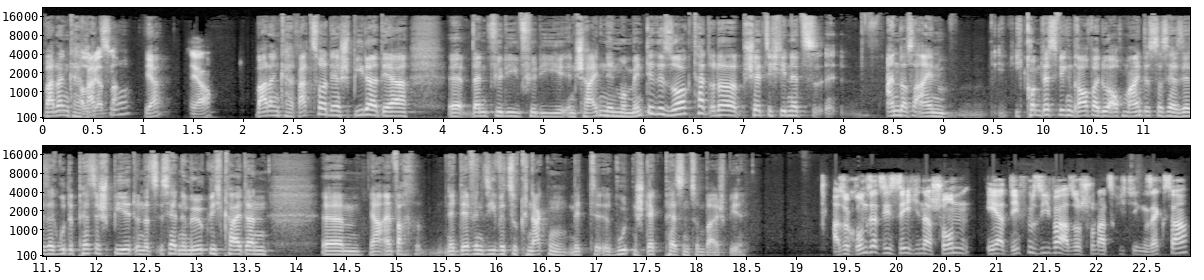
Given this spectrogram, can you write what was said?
War dann Carazzo? Also ja. Ja. War dann Carazzo der Spieler, der äh, dann für die für die entscheidenden Momente gesorgt hat oder schätze ich den jetzt äh, anders ein? ich komme deswegen drauf, weil du auch meintest, dass er sehr, sehr gute Pässe spielt und das ist ja eine Möglichkeit dann, ähm, ja, einfach eine Defensive zu knacken mit äh, guten Steckpässen zum Beispiel. Also grundsätzlich sehe ich ihn da schon eher defensiver, also schon als richtigen Sechser.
